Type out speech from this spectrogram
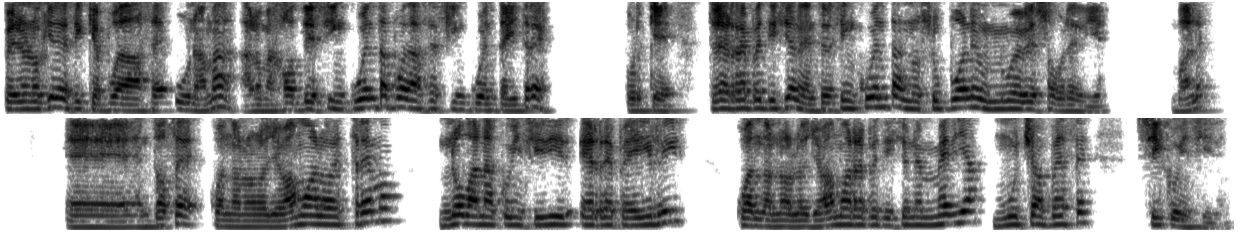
pero no quiere decir que pueda hacer una más. A lo mejor de 50 puede hacer 53, porque tres repeticiones entre 50 nos supone un 9 sobre 10, ¿vale? Eh, entonces, cuando nos lo llevamos a los extremos, no van a coincidir RP y RIR. Cuando nos lo llevamos a repeticiones medias, muchas veces sí coinciden.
